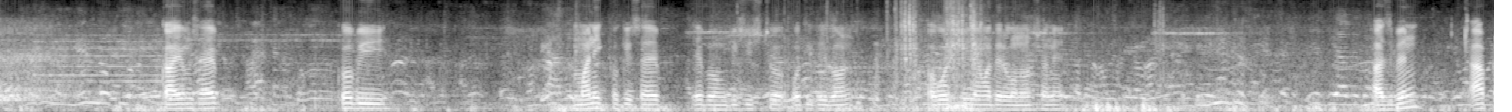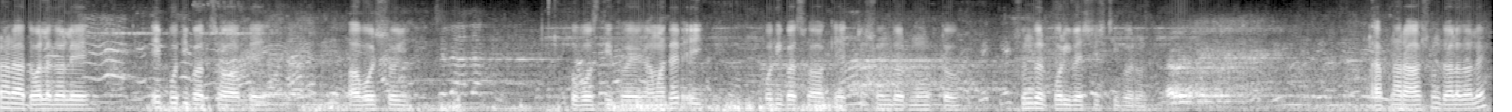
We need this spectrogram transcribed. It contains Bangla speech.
কায়ুম সাহেব, কবি মানিক ফকির সাহেব এবং বিশিষ্ট অতিথিগণ অবশ্যই আমাদের অনুষ্ঠানে আসবেন। আপনারা দলে দলে এই প্রতিবাদ সভাতে অবশ্যই উপস্থিত হয়ে আমাদের এই প্রতিবাদ সভাকে একটি সুন্দর মুহূর্ত, সুন্দর পরিবেশ সৃষ্টি করুন। আপনারা আসুন দলে দলে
